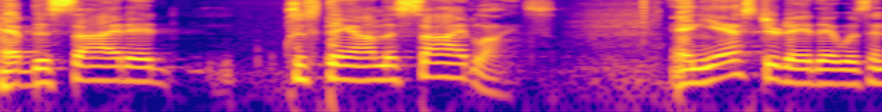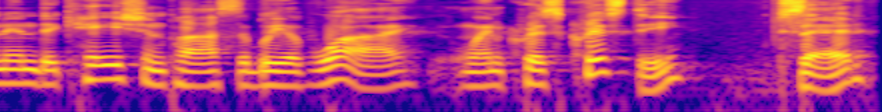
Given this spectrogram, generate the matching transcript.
have decided to stay on the sidelines. And yesterday, there was an indication possibly of why, when Chris Christie said,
